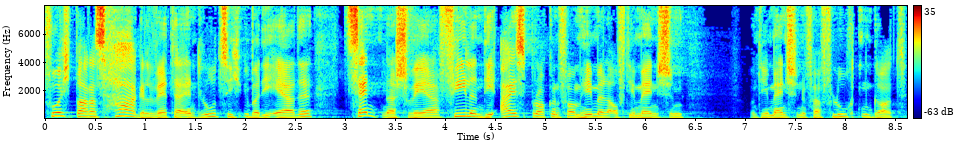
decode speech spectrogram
Furchtbares Hagelwetter entlud sich über die Erde, zentnerschwer fielen die Eisbrocken vom Himmel auf die Menschen, und die Menschen verfluchten Gott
